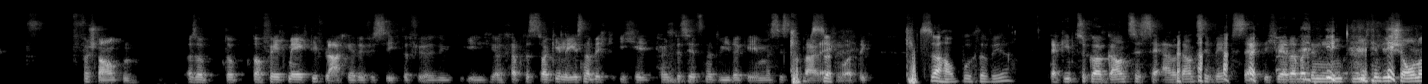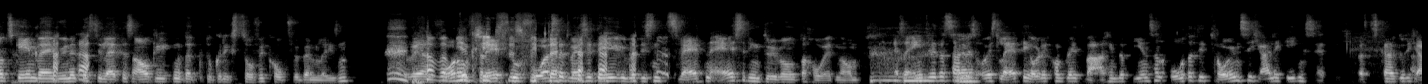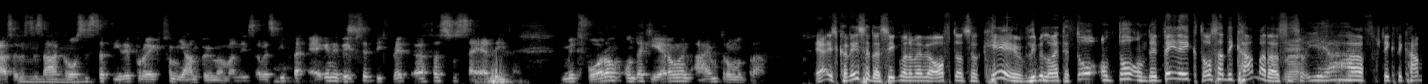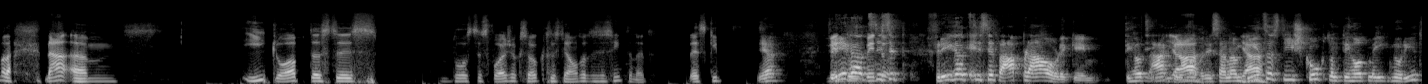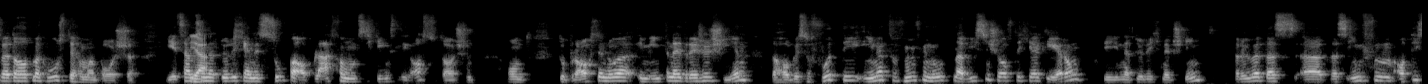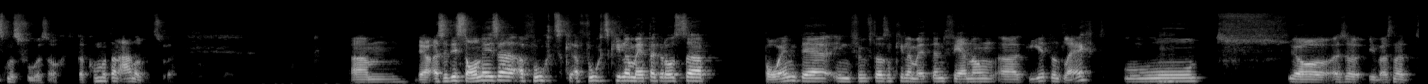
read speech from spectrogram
verstanden. Also da, da fehlt mir echt die flache Physik dafür. Ich, ich, ich habe das zwar gelesen, aber ich, ich könnte es jetzt nicht wiedergeben. Es ist total eigenartig. Gibt es da ein Handbuch dafür? Da gibt es sogar eine ganze, eine ganze Website. Ich werde aber den Link nicht in die Shownotes geben, weil ich will nicht, dass die Leute das anklicken du kriegst so viel Kopf beim Lesen. Werden Aber mir du's bitte. durchforstet, weil sie die über diesen zweiten Eisring drüber unterhalten haben. Also entweder sind Ja. das alles Leute, die alle komplett wahr in der Birne sind, oder die trollen sich alle gegenseitig. Das kann natürlich auch sein, dass das auch ein Mm. großes Satireprojekt von Jan Böhmermann ist. Aber es gibt eine eigene Website, die Flat Earther Society, mit Forum und Erklärungen, allem drum und dran. Ja, es kann eh sein, dass irgendwann einmal wer oft so, okay, liebe Leute, da und da und in den Eck, da sind die Kameras. Und Ja. so, ja, versteckte Kamera. Na, ähm, ich glaube, dass das, du hast das vorher schon gesagt, dass die Antwort ist das Internet. Es gibt, Ja. Früher hat es diese, früher hat's diese gegeben. Die hat es auch gegeben, Ja, aber die sind am ja. Wirtshaustisch geguckt und die hat man ignoriert, weil da hat man gewusst, die haben einen Porsche. Jetzt haben Ja. sie natürlich eine super Plattform, um sich gegenseitig auszutauschen. Und du brauchst ja nur im Internet recherchieren, da habe ich sofort die innerhalb von fünf Minuten eine wissenschaftliche Erklärung, die natürlich nicht stimmt, darüber, dass äh, das Impfen Autismus verursacht. Da kommen wir dann auch noch dazu. Ähm, ja, also die Sonne ist ein ein 50, ein 50 Kilometer großer Ballen, der in 5000 Kilometer Entfernung äh, gliert und leicht. Und ja, also ich weiß nicht,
